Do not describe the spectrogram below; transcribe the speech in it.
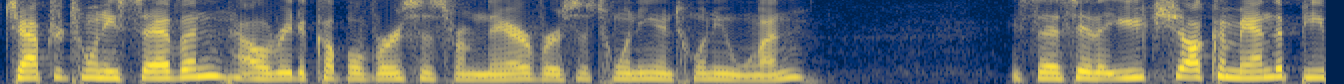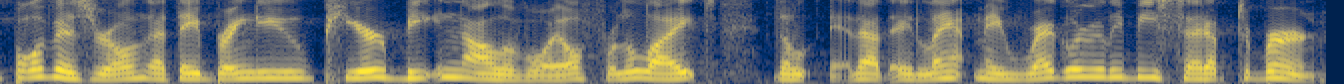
Chapter 27, I'll read a couple verses from there, verses 20 and 21. He says here that you shall command the people of Israel that they bring to you pure beaten olive oil for the light, the, that a lamp may regularly be set up to burn.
